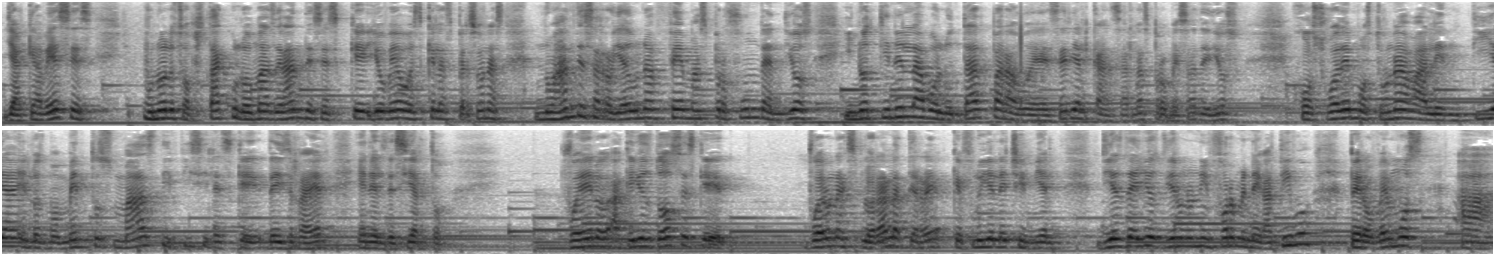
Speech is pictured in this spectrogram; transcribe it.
Ya que a veces uno de los obstáculos más grandes es que yo veo es que las personas no han desarrollado una fe más profunda en Dios y no tienen la voluntad para obedecer y alcanzar las promesas de Dios. Josué demostró una valentía en los momentos más difíciles que de Israel en el desierto fue aquellos doces que fueron a explorar la tierra que fluye leche y miel. Diez de ellos dieron un informe negativo, pero vemos a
